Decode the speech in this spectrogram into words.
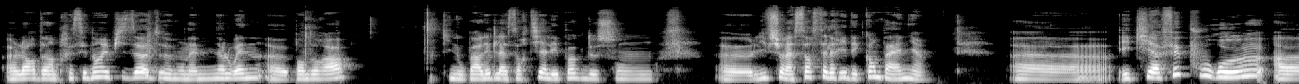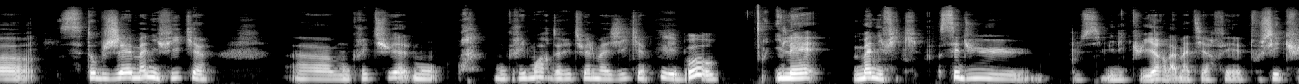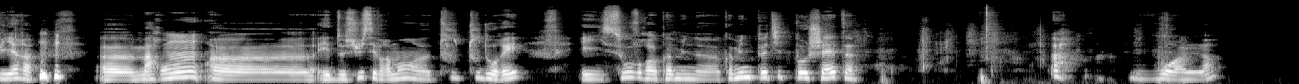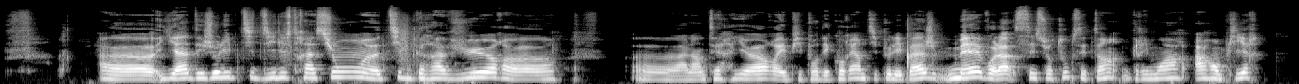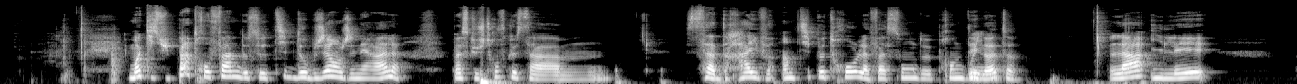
lors d'un précédent épisode mon ami Nolwenn Pandora qui nous parlait de la sortie à l'époque de son livre sur la sorcellerie des campagnes. et qui a fait pour eux cet objet magnifique, euh, mon rituel, mon, mon grimoire de rituel magique. Il est beau. Il est magnifique. C'est du, simili cuir, la matière fait toucher cuir euh, marron euh, et dessus c'est vraiment tout tout doré et il s'ouvre comme une comme une petite pochette. Ah, voilà. Euh, il y a des jolies petites illustrations euh, type gravure euh, à l'intérieur et puis pour décorer un petit peu les pages. Mais voilà, c'est surtout que c'est un grimoire à remplir. Moi qui suis pas trop fan de ce type d'objet en général, parce que je trouve que ça ça drive un petit peu trop la façon de prendre des notes. Là, il est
